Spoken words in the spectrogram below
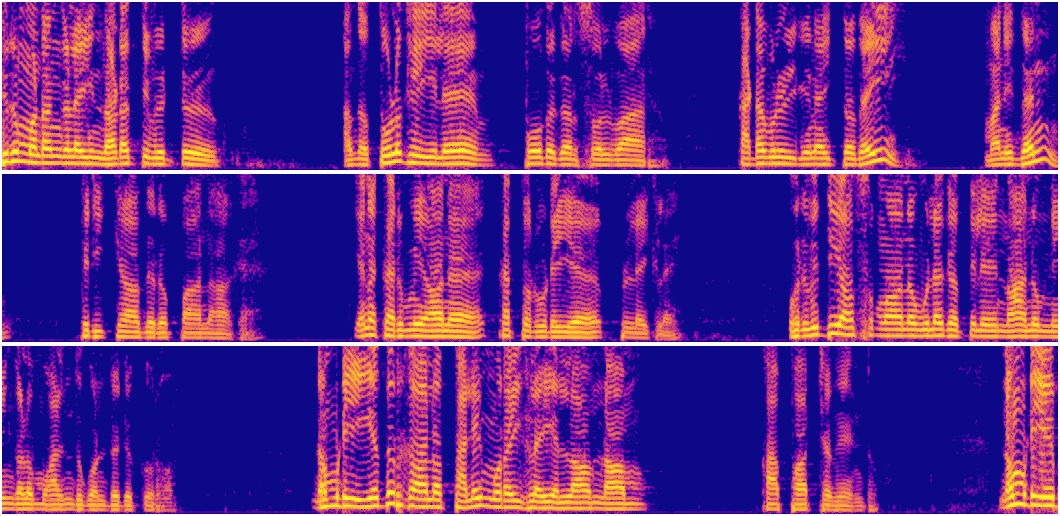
திருமணங்களை நடத்திவிட்டு அந்த தொழுகையிலே போதகர் சொல்வார் கடவுள் இணைத்ததை மனிதன் பிரிக்காதிருப்பானாக. என கருமையான கர்த்தருடைய பிள்ளைகளே ஒரு வித்தியாசமான உலகத்திலே நானும் நீங்களும் வாழ்ந்து கொண்டிருக்கிறோம். நம்முடைய எதிர்கால தலைமுறைகளை எல்லாம் நாம் காப்பாற்ற வேண்டும். நம்முடைய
